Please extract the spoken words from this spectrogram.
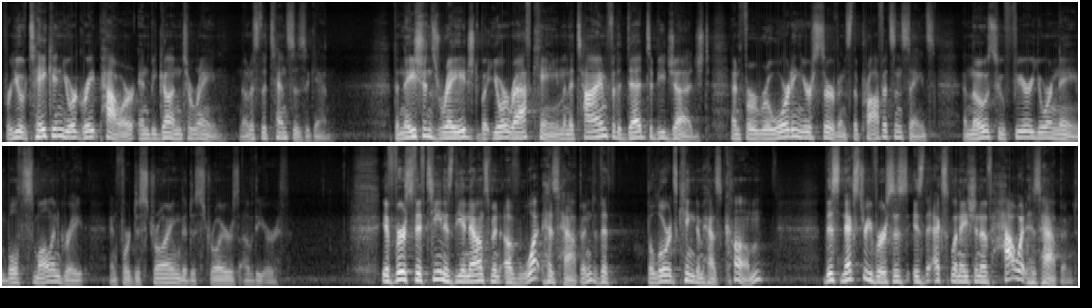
for you have taken your great power and begun to reign. Notice the tenses again. The nations raged, but your wrath came, and the time for the dead to be judged, and for rewarding your servants, the prophets and saints, and those who fear your name, both small and great, and for destroying the destroyers of the earth. If verse 15 is the announcement of what has happened, that the Lord's kingdom has come, this next three verses is the explanation of how it has happened.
